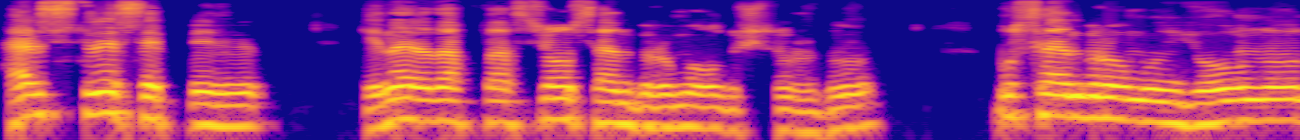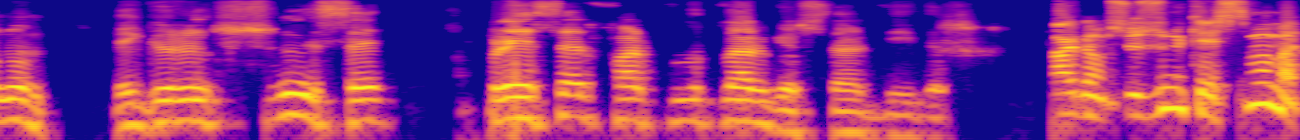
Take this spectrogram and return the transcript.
her stres etmenin genel adaptasyon sendromu oluşturduğu, bu sendromun yoğunluğunun ve görüntüsünün ise bireysel farklılıklar gösterdiğidir. Pardon sözünü kestim ama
